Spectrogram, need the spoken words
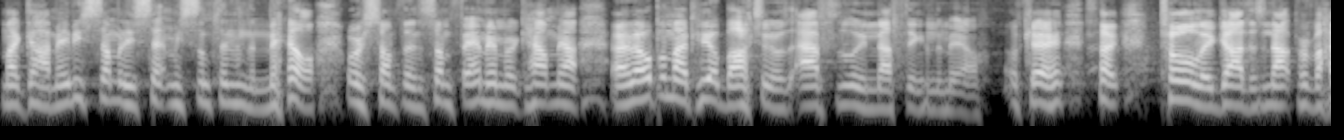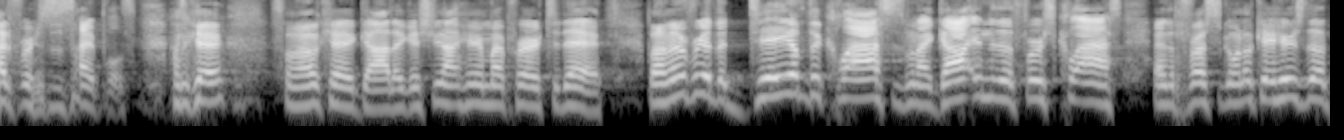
I'm like, God, maybe somebody sent me something in the mail or something. Some family member count me out. And I opened my P.O. box and it was absolutely nothing in the mail. Okay? It's like, totally, God does not provide for his disciples. Okay? So I'm like, okay, God, I guess you're not hearing my prayer today. But I'll never forget the day of the class is when I got into the first class and the professor's going, okay, here's the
